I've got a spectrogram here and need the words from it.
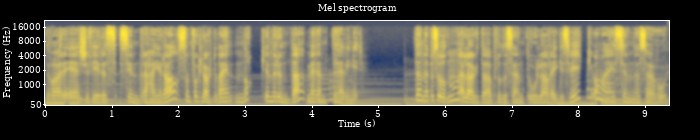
Det var E24s Sindre Heierdal som forklarte deg nok en runde med rentehevinger. Denne episoden er laget av produsent Olav Eggesvik og meg, Synne Søhol.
